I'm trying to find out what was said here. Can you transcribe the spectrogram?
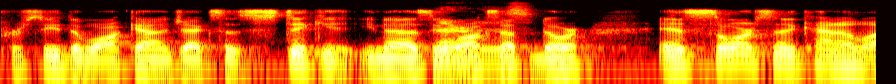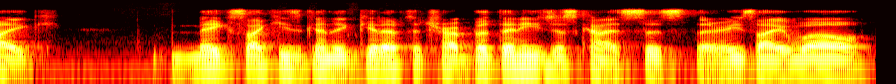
proceed to walk out and Jack says stick it you know as he There walks out the door. And Sorensen kind of like makes like he's going to get up to try but then he just kind of sits there. He's like well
